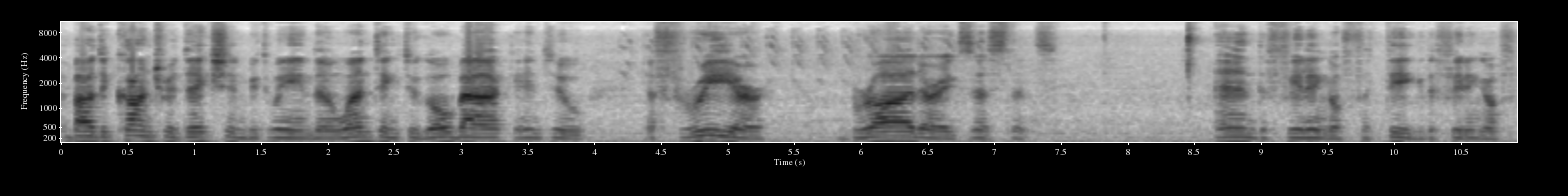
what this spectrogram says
about the contradiction between the wanting to go back into a freer, broader existence. And the feeling of fatigue, the feeling of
